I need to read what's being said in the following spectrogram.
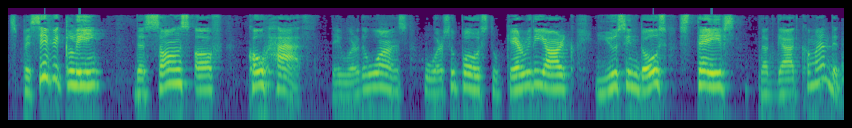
specifically the sons of Kohath. They were the ones who were supposed to carry the ark using those staves that God commanded.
